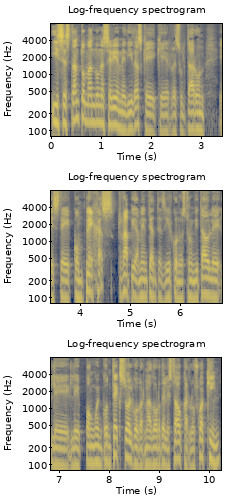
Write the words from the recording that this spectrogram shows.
y se están tomando una serie de medidas que, que resultaron este, complejas. Rápidamente, antes de ir con nuestro invitado, le, le, le pongo en contexto, el gobernador del estado, Carlos Joaquín,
